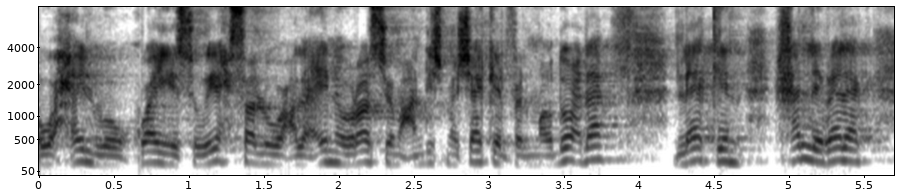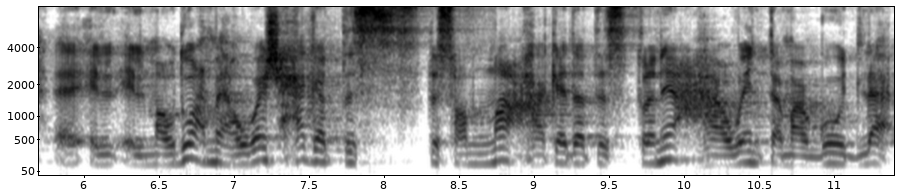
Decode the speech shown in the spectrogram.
هو حلو وكويس ويحصل وعلى عيني وراسي وما عنديش مشاكل في الموضوع ده لكن خلي بالك الموضوع ما هواش حاجة تصنعها كده تصطنعها وانت موجود. لا.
